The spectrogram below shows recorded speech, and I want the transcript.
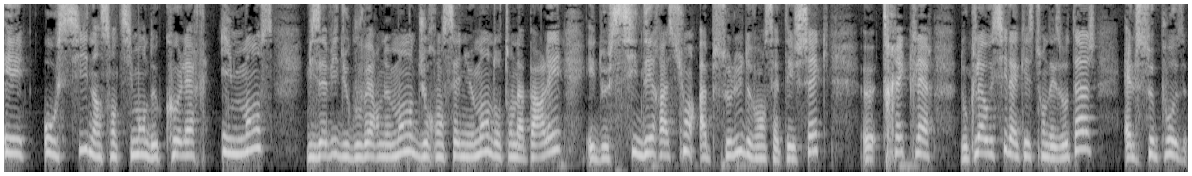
et aussi d'un sentiment de colère immense vis-à-vis du gouvernement, du renseignement dont on a parlé, et de sidération absolue devant cet échec euh, très clair. Donc là aussi, la question des otages, elle se pose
